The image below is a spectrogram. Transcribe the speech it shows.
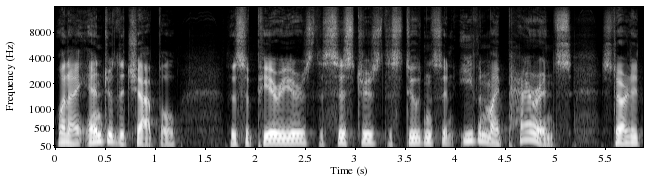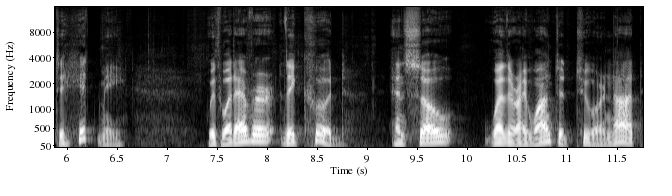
When I entered the chapel, the superiors, the sisters, the students, and even my parents started to hit me with whatever they could, and so whether I wanted to or not,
